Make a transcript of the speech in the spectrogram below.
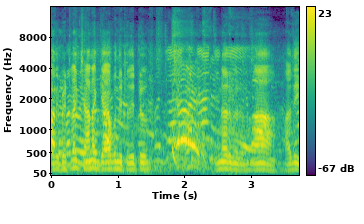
అది పెట్టడానికి చాలా గ్యాప్ ఉంది ఇట్లా తిట్టు. విన్నారు మీరు. ఆ, అది.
